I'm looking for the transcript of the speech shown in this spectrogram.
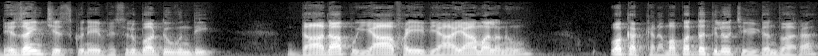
డిజైన్ చేసుకునే వెసులుబాటు ఉంది. దాదాపు యాభై వ్యాయామాలను ఒక క్రమ పద్ధతిలో చేయడం ద్వారా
